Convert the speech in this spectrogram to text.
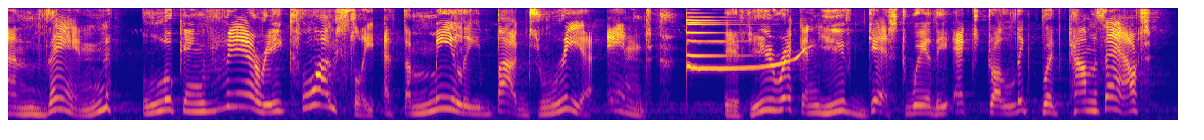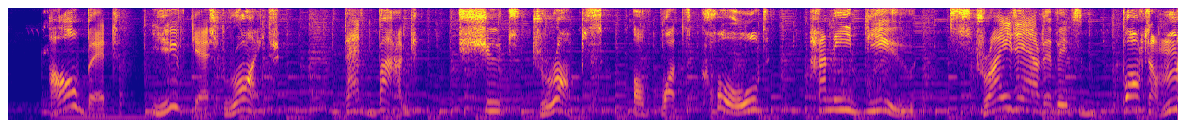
and then looking very closely at the mealy bug's rear end. If you reckon you've guessed where the extra liquid comes out, I'll bet you've guessed right. That bug shoots drops of what's called honeydew straight out of its bottom,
